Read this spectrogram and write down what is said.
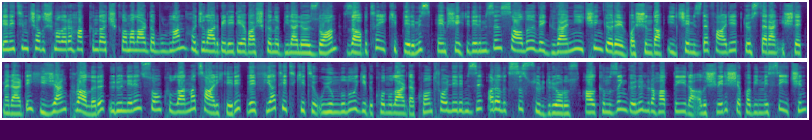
Denetim çalışmaları hakkında açıklamalarda bulunan Hacılar Belediye Başkanı Bilal Özdoğan, zabıta ekiplerimiz hemşehrilerimizin sağlığı ve güvenliği için görev başında. İlçemizde faaliyet gösteren işletmelerde hijyen kuralları, ürünlerin son kullanma tarihleri ve fiyat etiketi uyumluluğu gibi konularda kontrollerimizi aralıksız sürdürüyoruz. Halkımızın gönül rahatlığıyla alışveriş yapabilmesi için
